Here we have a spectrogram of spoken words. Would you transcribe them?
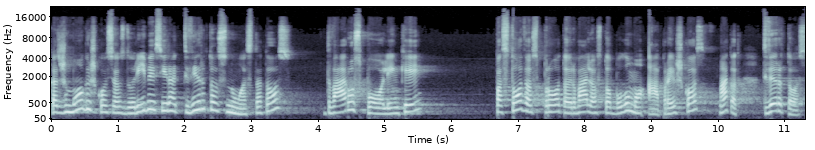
kad žmogiškosios darybės yra tvirtos nuostatos, tvarūs polinkiai, pastovios proto ir valios tobulumo apraiškos, matot, tvirtos,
